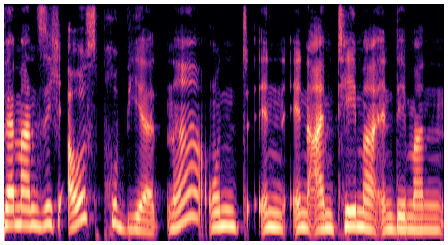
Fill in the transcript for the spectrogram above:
wenn man sich ausprobiert, ne, und in, in einem Thema, in dem man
